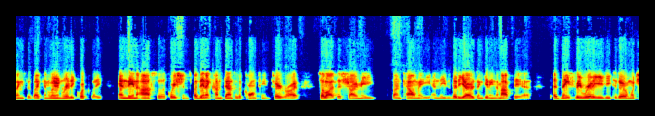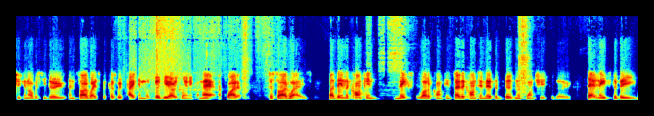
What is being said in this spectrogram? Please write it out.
things that they can learn really quickly and then ask the questions. But then it comes down to the content too, right? So like the show me, don't tell me, and these videos and getting them up there, it needs to be really easy to do, and which you can obviously do in Sideways because we've taken the videos learning from that and applied it to Sideways. But then the content, next lot of content, say the content that the business wants you to do, that needs to be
